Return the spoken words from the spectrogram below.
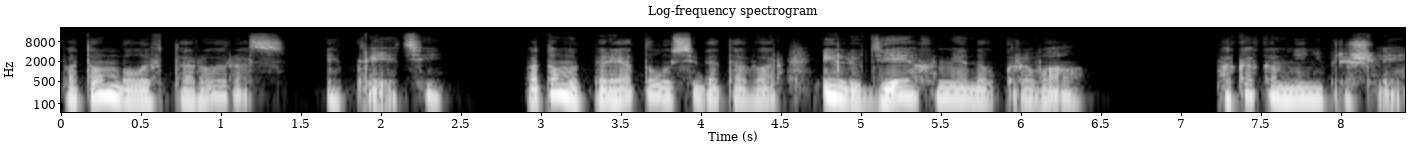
Потом был и второй раз и третий. Потом и прятал у себя товар, и людей Ахмеда укрывал, пока ко мне не пришли.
